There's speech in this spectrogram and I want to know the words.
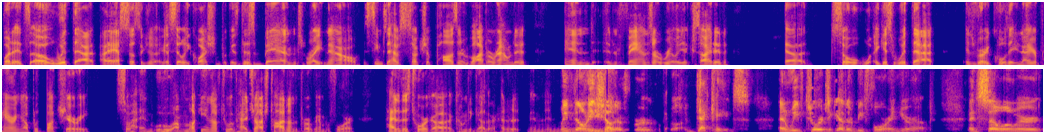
but it's uh with that i asked this like a, like a silly question because this band right now seems to have such a positive vibe around it and and fans are really excited uh so i guess with that it's very cool that now you're pairing up with buckcherry so, and who I'm lucky enough to have had Josh Todd on the program before. How did this tour uh, come together? How did it? And, and We've known each know- other for uh, decades, and we've toured together before in Europe. And so when we were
